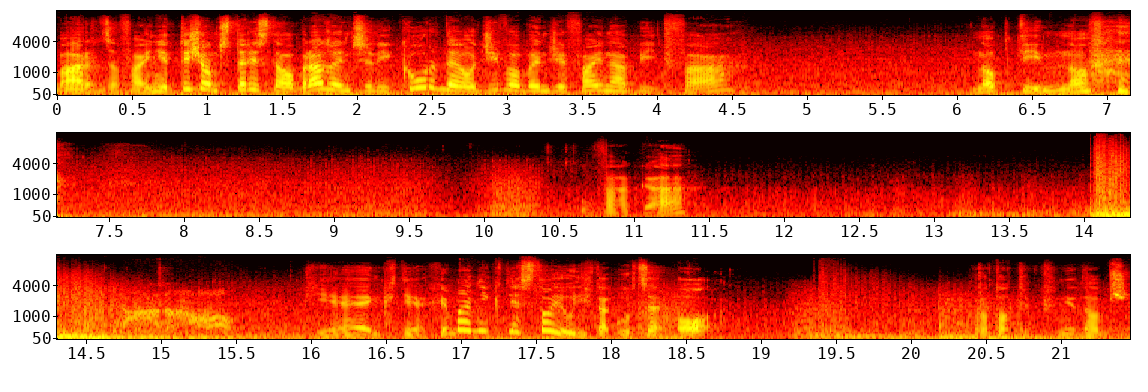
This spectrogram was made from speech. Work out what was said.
Bardzo fajnie. 1400 obrażeń, czyli kurde, o dziwo będzie fajna bitwa. Nob Team, no. uwaga. Pięknie. Chyba nikt nie stoi u nich na górce. O! Prototyp, niedobrze.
